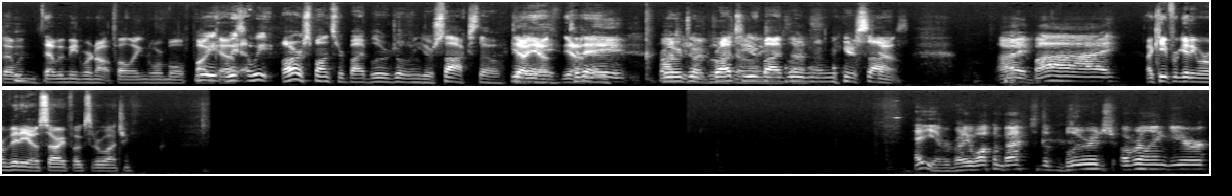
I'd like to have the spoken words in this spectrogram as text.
that would that would mean we're not following normal we, podcasts. we, we are sponsored by Blue Ridge Over Your Socks, though. Yeah, today, yeah, yeah. Today, Today, Blue Ridge- brought to you by Blue Ridge Ridge Over Your Socks. all right bye I keep forgetting we're on video. Sorry, folks that are watching. Hey, everybody, welcome back to the Blue Ridge Overland Gear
